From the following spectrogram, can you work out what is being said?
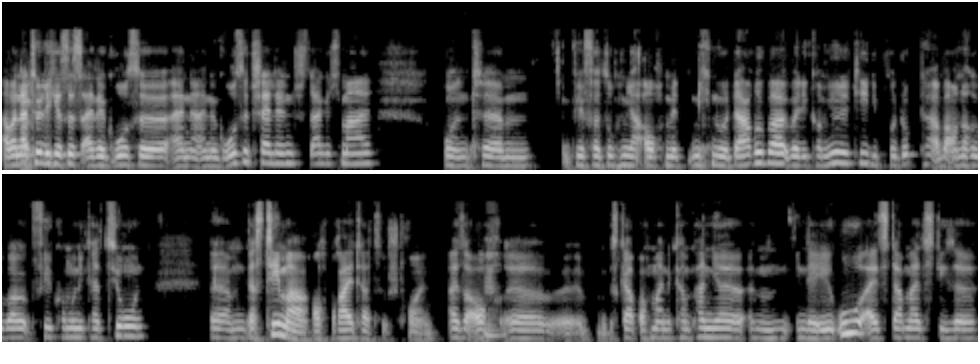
Aber natürlich ist es eine große, eine, eine große Challenge, sage ich mal. Und ähm, wir versuchen ja auch mit nicht nur darüber, über die Community, die Produkte, aber auch noch über viel Kommunikation ähm, das Thema auch breiter zu streuen. Also auch, mhm. äh, es gab auch mal eine Kampagne ähm, in der EU, als damals diese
